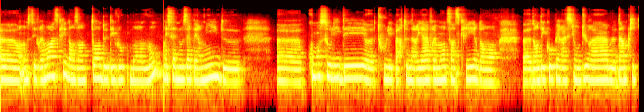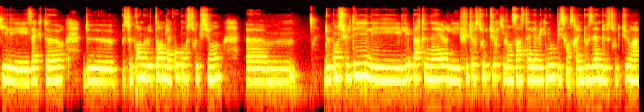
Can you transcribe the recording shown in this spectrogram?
euh, on s'est vraiment inscrit dans un temps de développement long, mais ça nous a permis de consolider tous les partenariats, vraiment de s'inscrire dans, dans des coopérations durables, d'impliquer les acteurs, de se prendre le temps de la co-construction de consulter les, partenaires, les futures structures qui vont s'installer avec nous, puisqu'on sera une douzaine de structures hein,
